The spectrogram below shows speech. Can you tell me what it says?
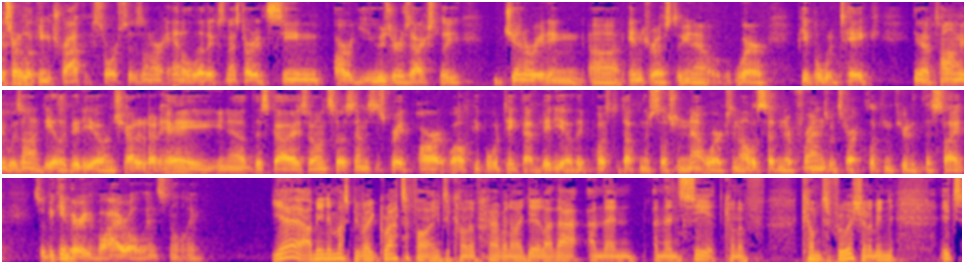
I started looking at traffic sources on our analytics, and I started seeing our users actually generating uh, interest. You know, where people would take you know, Tommy was on a daily video and shouted out, "Hey, you know, this guy so and so sent us this great part." Well, people would take that video, they'd post it up in their social networks, and all of a sudden, their friends would start clicking through to the site. So it became very viral instantly. Yeah, I mean, it must be very gratifying to kind of have an idea like that and then and then see it kind of come to fruition. I mean, it's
